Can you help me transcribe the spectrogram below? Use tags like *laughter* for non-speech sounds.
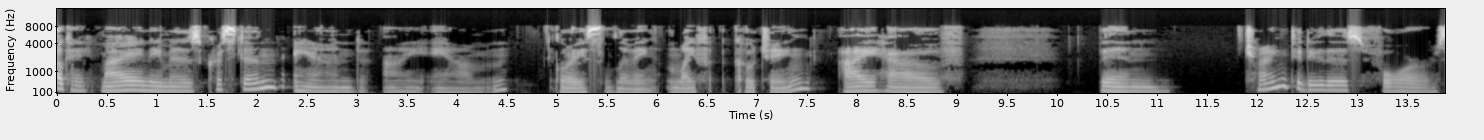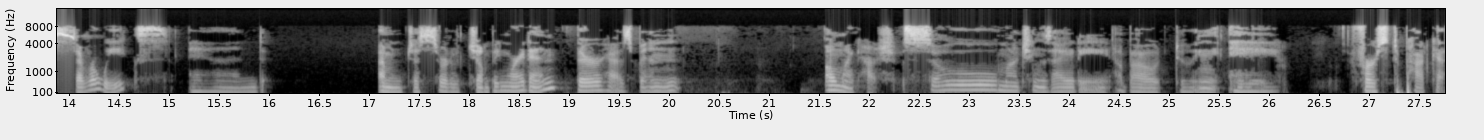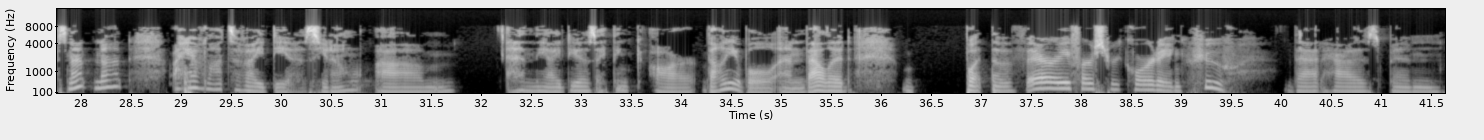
Okay, my name is Kristen, and I am Glorious Living Life Coaching. I have been trying to do this for several weeks, and I'm just sort of jumping right in. There has been, oh my gosh, so much anxiety about doing a first podcast. Not, not, I have lots of ideas, you know, um, and the ideas I think are valuable and valid. But the very first recording, whew, that has been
